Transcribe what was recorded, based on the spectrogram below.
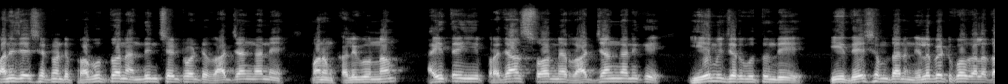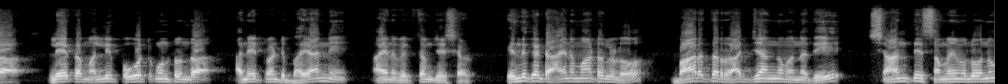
పనిచేసేటువంటి ప్రభుత్వాన్ని అందించేటువంటి రాజ్యాంగాన్ని మనం కలిగి ఉన్నాం. అయితే ఈ ప్రజాస్వామ్య రాజ్యాంగానికి ఏమి జరుగుతుంది? ఈ దేశం దాన్ని నిలబెట్టుకోగలదా? లేక మళ్ళీ పోగొట్టుకుంటుందా? అనేటువంటి భయాన్ని ఆయన వ్యక్తం చేశాడు. ఎందుకంటే ఆయన మాటలలో భారత రాజ్యాంగం అన్నది శాంతి సమయంలోనూ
